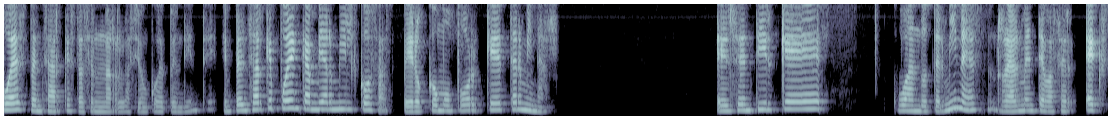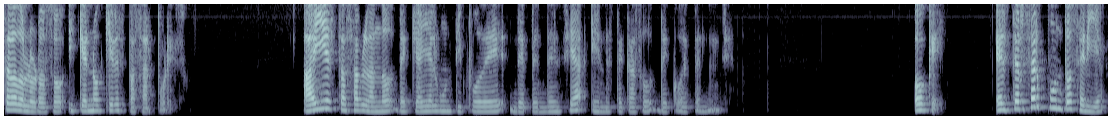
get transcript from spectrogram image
puedes pensar que estás en una relación codependiente, en pensar que pueden cambiar mil cosas, pero como por qué terminar. El sentir que cuando termines realmente va a ser extra doloroso y que no quieres pasar por eso. Ahí estás hablando de que hay algún tipo de dependencia, en este caso de codependencia. Ok, el tercer punto sería,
